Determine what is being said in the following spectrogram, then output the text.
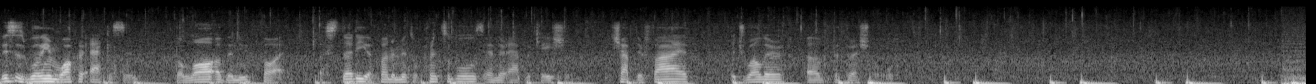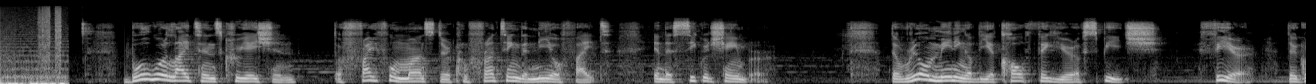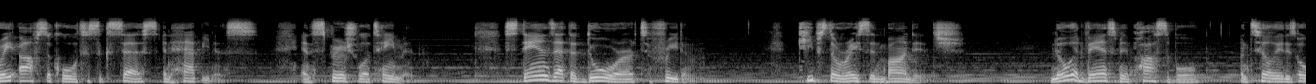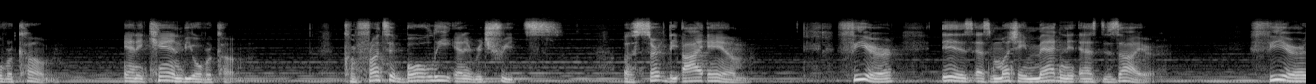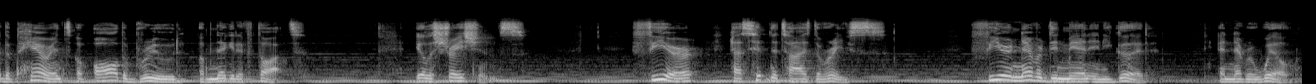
This is William Walker Atkinson, The Law of the New Thought, a study of fundamental principles and their application. Chapter 5 The Dweller of the Threshold. Bulwer Lytton's creation, the frightful monster confronting the neophyte in the secret chamber. The real meaning of the occult figure of speech, fear, the great obstacle to success and happiness and spiritual attainment, stands at the door to freedom, keeps the race in bondage. No advancement possible until it is overcome, and it can be overcome. Confront it boldly and it retreats. Assert the I am. Fear is as much a magnet as desire. Fear the parent of all the brood of negative thought. Illustrations Fear has hypnotized the race. Fear never did man any good, and never will.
